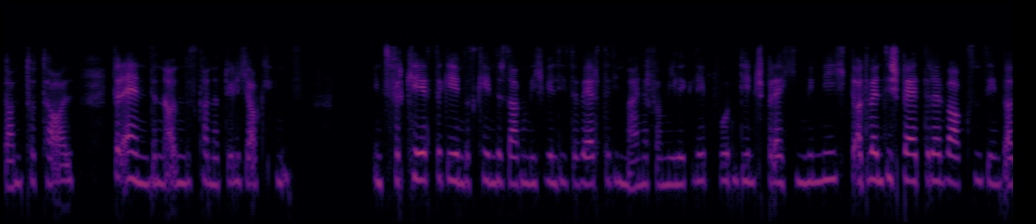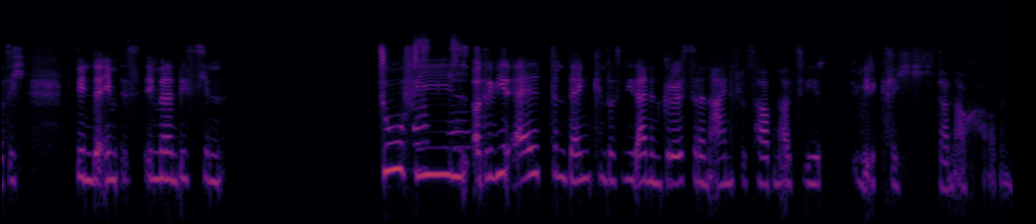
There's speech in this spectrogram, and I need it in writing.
dann total verändern. Und es kann natürlich auch ins, ins Verkehrte gehen, dass Kinder sagen, ich will diese Werte, die in meiner Familie gelebt wurden, die entsprechen mir nicht. Also wenn sie später erwachsen sind. Also ich finde es ist immer ein bisschen zu viel, oder wir Eltern denken, dass wir einen größeren Einfluss haben, als wir wirklich dann auch haben.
